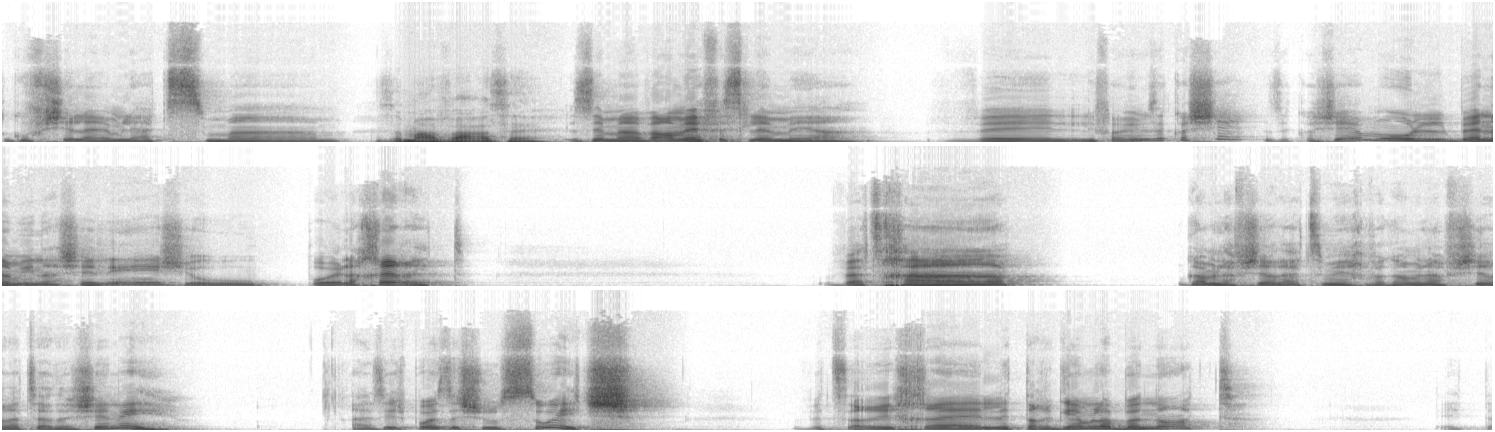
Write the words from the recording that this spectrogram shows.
הגוף שלהם לעצמם. זה מעבר הזה. זה מעבר מ-0 ל-100. ולפעמים זה קשה. זה קשה מול בן המין השני שהוא פועל אחרת. ואת צריכה גם לאפשר לעצמך וגם לאפשר לצד השני. אז יש פה איזשהו סוויץ', וצריך אה, לתרגם לבנות את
